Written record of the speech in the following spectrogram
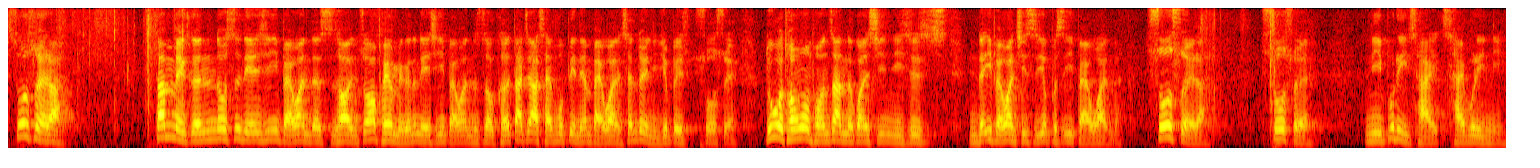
缩水了。当每个人都是年薪一百万的时候，你抓到朋友每个人都年薪一百万的时候，可是大家的财富变两百万，相对你就被缩水。如果通货膨胀的关系，你是你的一百万其实又不是一百万了，缩水了，缩水。你不理财，财不理你，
